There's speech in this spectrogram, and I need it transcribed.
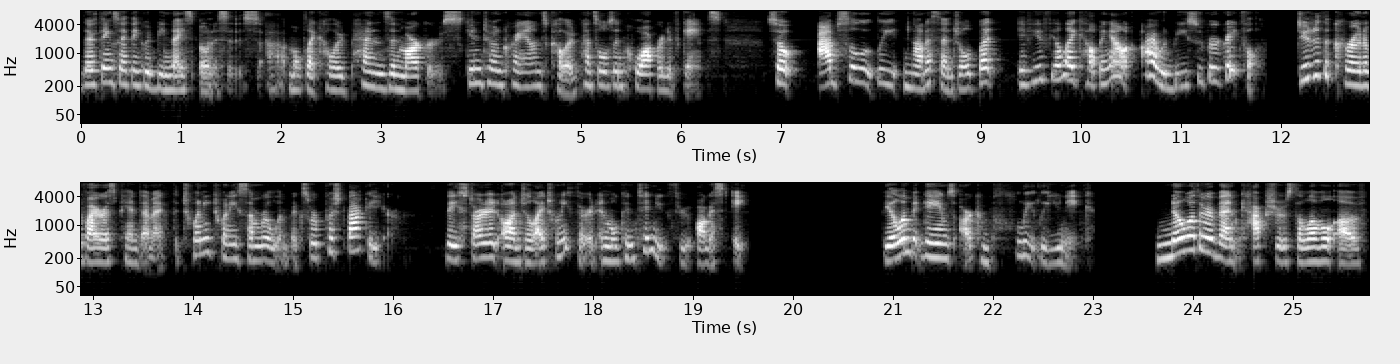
they're things I think would be nice bonuses. Uh, multicolored pens and markers, skin tone crayons, colored pencils, and cooperative games. So absolutely not essential, but if you feel like helping out, I would be super grateful. Due to the coronavirus pandemic, the 2020 Summer Olympics were pushed back a year. They started on July 23rd and will continue through August 8th. The Olympic Games are completely unique. No other event captures the level of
